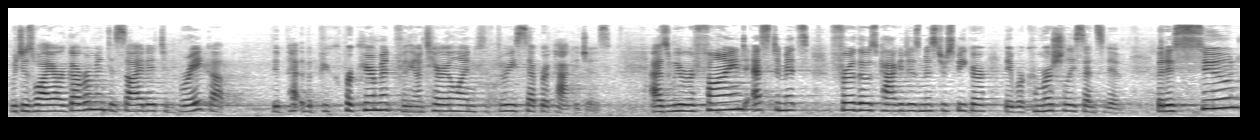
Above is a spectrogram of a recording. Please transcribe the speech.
which is why our government decided to break up the, the procurement for the Ontario line into three separate packages. As we refined estimates for those packages, Mr. Speaker, they were commercially sensitive. But as soon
